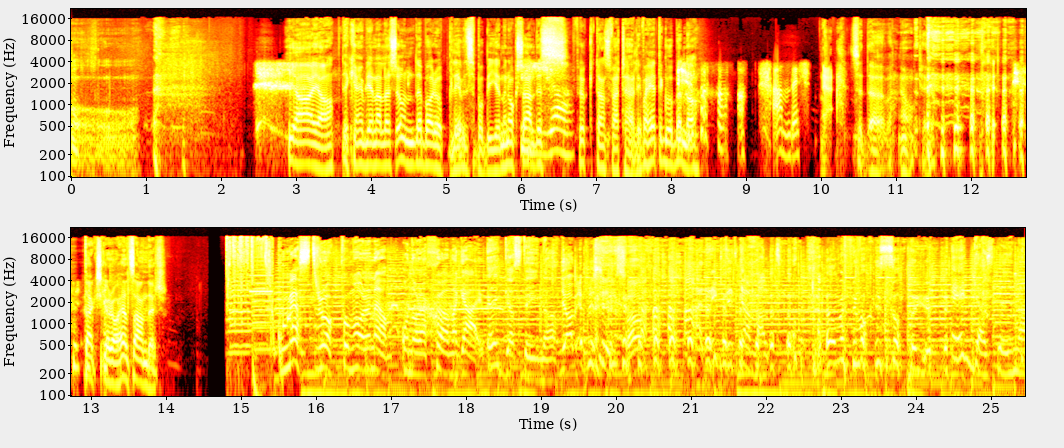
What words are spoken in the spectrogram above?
Ja, ja, det kan ju bli en alldeles underbar upplevelse på bio, men också alldeles Ja. fruktansvärt härlig. Vad heter gubben då? Anders. Nej, så där va. Ja, okej. Tack ska du ha, hälsa Anders. Mest rock på morgonen och några sköna garv. Ägga Stina. Ja, precis. Va? Riktigt gammalt. Ja men det var ju sådana grejer. Ägga-Stina.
